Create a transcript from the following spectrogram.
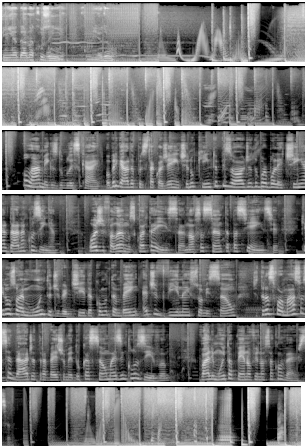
Borboletinha dá na cozinha, com Nia Dumont. Olá, amigos do Blue Sky. Obrigada por estar com a gente no quinto episódio do Borboletinha Dá na Cozinha. Hoje falamos com a Thaísa, nossa santa paciência, que não só é muito divertida, como também é divina em sua missão de transformar a sociedade através de uma educação mais inclusiva. Vale muito a pena ouvir nossa conversa. Bye.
